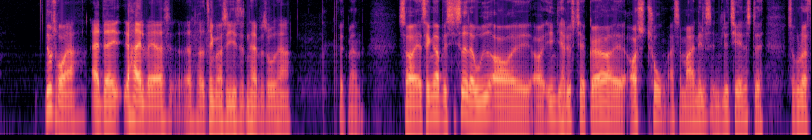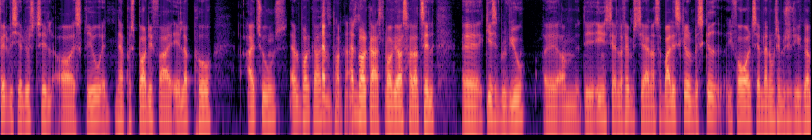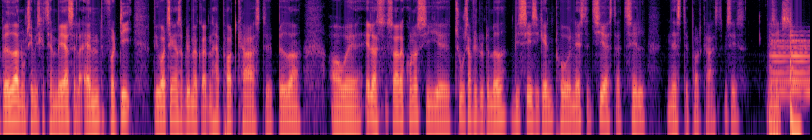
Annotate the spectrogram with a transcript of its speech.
nu tror jeg, at øh, jeg har alt, hvad jeg havde tænkt mig at sige til den her episode her. Fedt, mand. Så jeg tænker, hvis I sidder derude og, øh, og egentlig har lyst til at gøre øh, os to, altså mig og Niels, en lille tjeneste, så kunne det være fedt, hvis I har lyst til at skrive enten her på Spotify eller på iTunes, Apple Podcast, Apple Podcast. Apple Podcast hvor vi også holder til. Øh, giv os et review, øh, om det er en stjerne eller fem stjerner, og så bare lige skriv en besked i forhold til, om der er nogle ting, du synes, vi kan gøre bedre, nogle ting, vi skal tage med os eller andet, fordi vi godt tænker os at blive med at gøre den her podcast øh, bedre. Og øh, ellers så er der kun at sige øh, tusind tak, fordi du er med. Vi ses igen på næste tirsdag til næste podcast. Vi ses. Vi ses.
